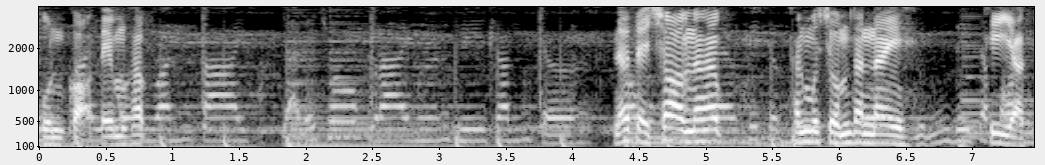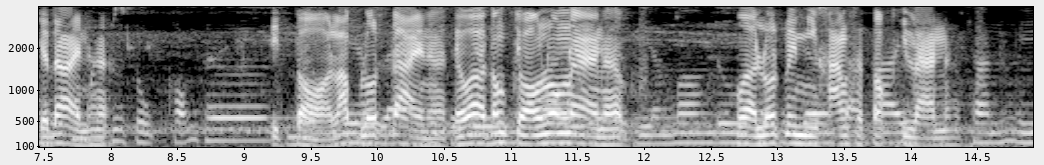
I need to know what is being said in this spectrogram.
ฝุ่นเกาะเต็มครับ ตาย อย่าได้โชคร้ายเหมือนที่ฉันเจอ แล้วแต่ชอบนะครับ ท่านผู้ชมท่านใดที่อยากจะได้นะฮะคือสุขของเธอติดต่อรับรถได้นะ แต่ว่าต้องจองล่วงหน้านะครับเพียงมองดูเพราะว่ารถไม่มีค้างสต็อกที่ร้านนะครับฉันมี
